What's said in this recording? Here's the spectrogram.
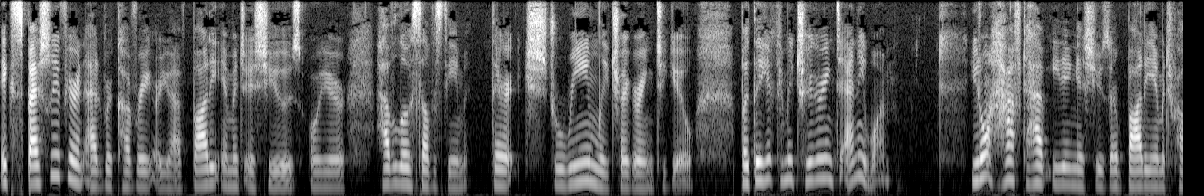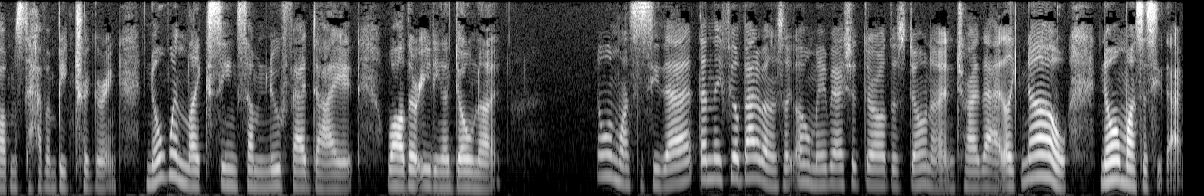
especially if you're in ed recovery or you have body image issues or you have low self esteem they're extremely triggering to you, but they can be triggering to anyone. You don't have to have eating issues or body image problems to have them be triggering. No one likes seeing some new fad diet while they're eating a donut. No one wants to see that. Then they feel bad about it. It's like, oh, maybe I should throw out this donut and try that. Like, no, no one wants to see that.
